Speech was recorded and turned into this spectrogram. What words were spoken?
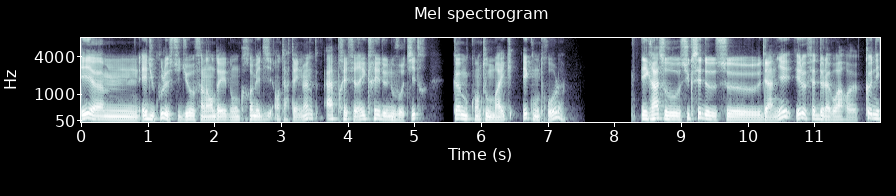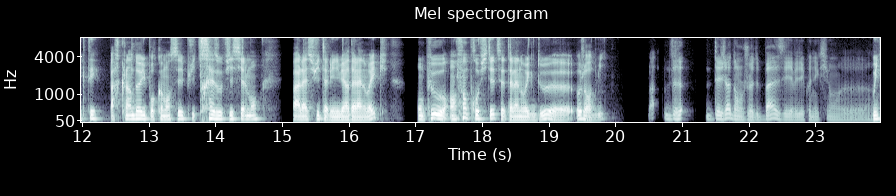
Et, et du coup, le studio finlandais, donc Remedy Entertainment, a préféré créer de nouveaux titres comme Quantum Break et Control. Et grâce au succès de ce dernier et le fait de l'avoir euh, connecté par clin d'œil pour commencer, puis très officiellement par la suite à l'univers d'Alan Wake, on peut enfin profiter de cet Alan Wake 2 euh, aujourd'hui. Bah, déjà dans le jeu de base, il y avait des connexions euh, Oui,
